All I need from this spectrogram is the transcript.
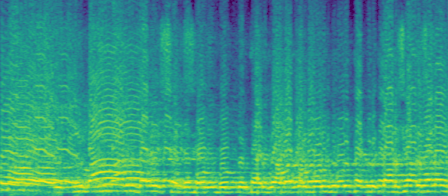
নয়। ইমানদারের সাথে বন্ধুত্ব থাকবে। আমাদের বন্ধুত্ব থাকবে কার সাথে বলেন?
